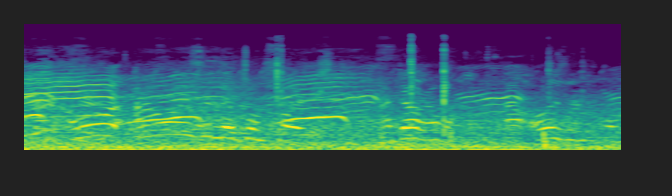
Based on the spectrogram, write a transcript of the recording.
I al- I always end up on first. I don't know. why. I always end up on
